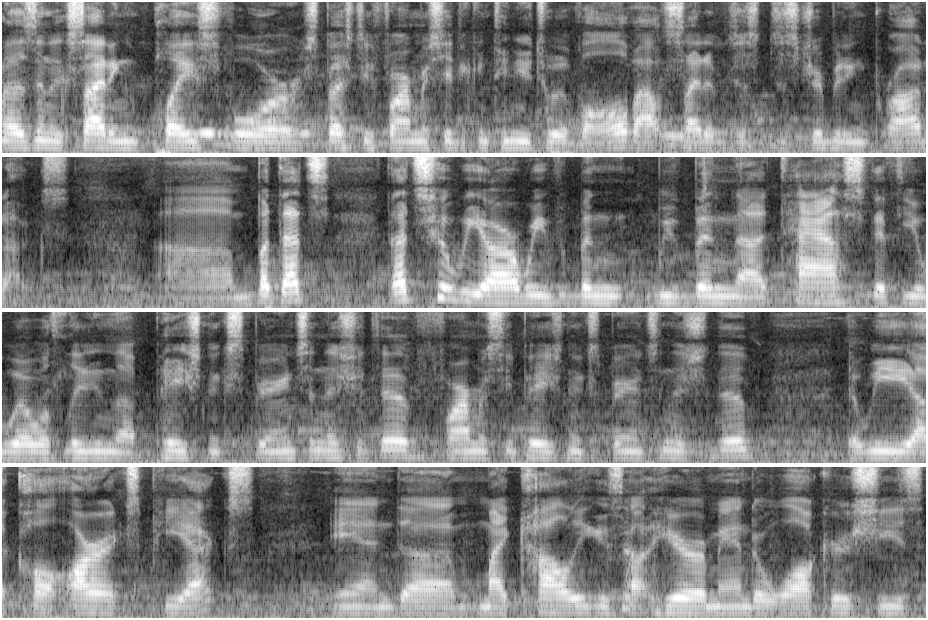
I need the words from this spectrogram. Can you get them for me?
as an exciting place for specialty pharmacy to continue to evolve outside of just distributing products. Um, but that's that's who we are. We've been we've been uh, tasked, if you will, with leading the patient experience initiative, pharmacy patient experience initiative, that we uh, call RxPX. And uh, my colleague is out here, Amanda Walker. She's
